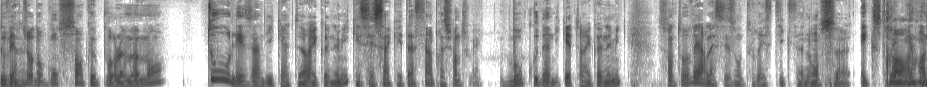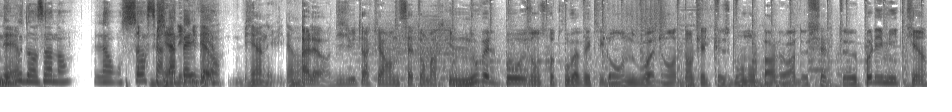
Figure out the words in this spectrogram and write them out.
d'ouverture. Donc on sent que pour le moment, tous les indicateurs économiques, et c'est ça qui est assez impressionnant, beaucoup d'indicateurs économiques sont ouverts. La saison touristique s'annonce euh, Oui, mais extraordinaire. rendez-vous dans un an. Là, on sort, c'est un bien appel évidemment, d'air. bien évidemment. Alors, 18h47, on marque une nouvelle pause. On se retrouve avec les grandes voix dans, dans quelques secondes. On parlera de cette euh, polémique, tiens,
